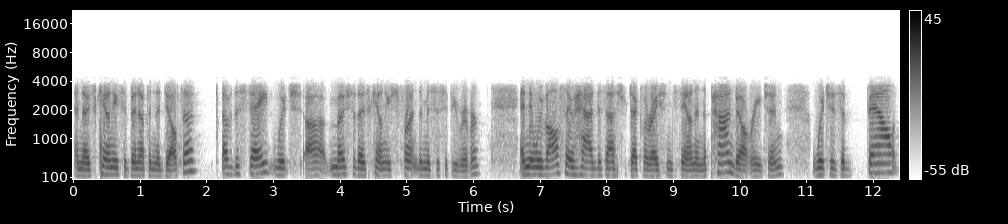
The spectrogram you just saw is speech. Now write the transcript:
and those counties have been up in the Delta of the state, which uh, most of those counties front the Mississippi River. And then we've also had disaster declarations down in the Pine Belt region, which is about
